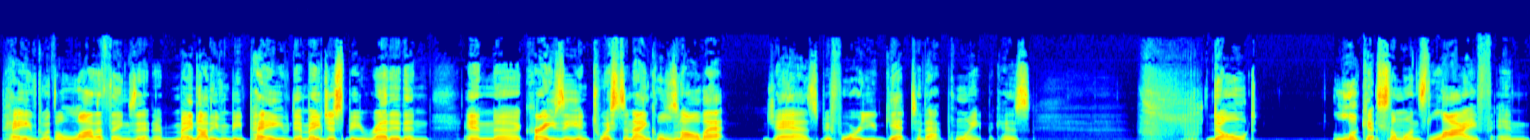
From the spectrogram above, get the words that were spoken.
paved with a lot of things that may not even be paved. It may just be rutted and and uh, crazy and twisting ankles and all that jazz before you get to that point because don't look at someone's life and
